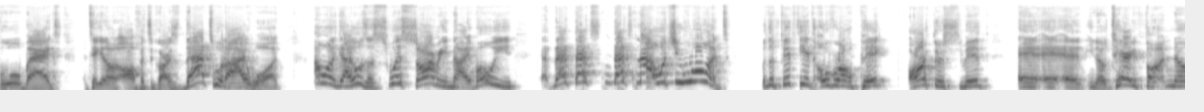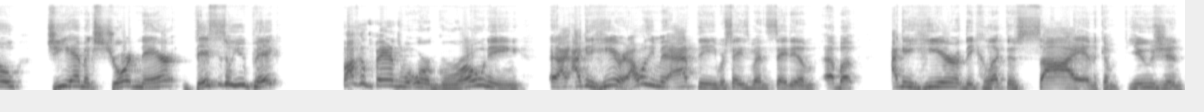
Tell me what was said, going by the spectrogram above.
fullbacks and taking on offensive guards. That's what I want. I want a guy who's a Swiss Army knife. Oh, he, that that's that's not what you want. With the 50th overall pick, Arthur Smith and, and, and you know Terry Fontenot, GM extraordinaire. This is who you pick. Falcons fans were groaning. I, I could hear it. I wasn't even at the Mercedes-Benz Stadium, uh, but I can hear the collective sigh and the confusion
